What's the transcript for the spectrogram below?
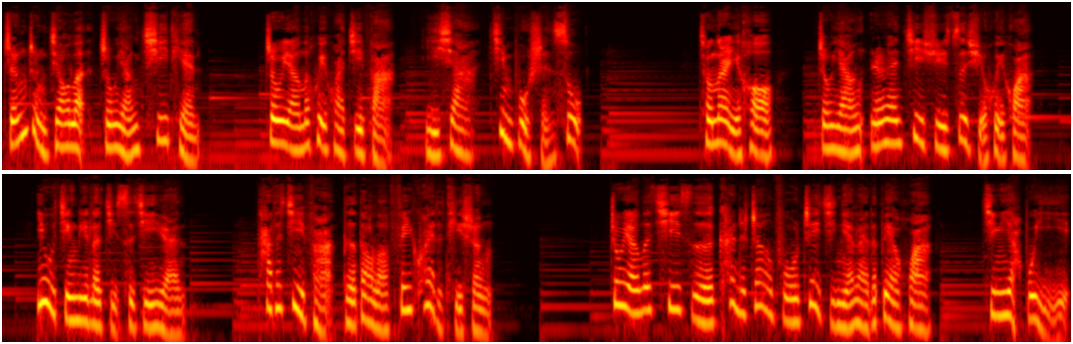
整整教了周扬七天。周扬的绘画技法一下进步神速。从那以后。周扬仍然继续自学绘画，又经历了几次机缘，他的技法得到了飞快的提升。周扬的妻子看着丈夫这几年来的变化，惊讶不已。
